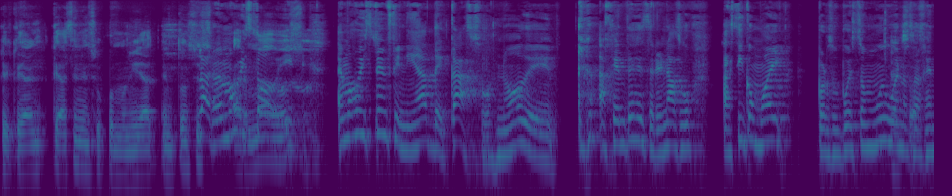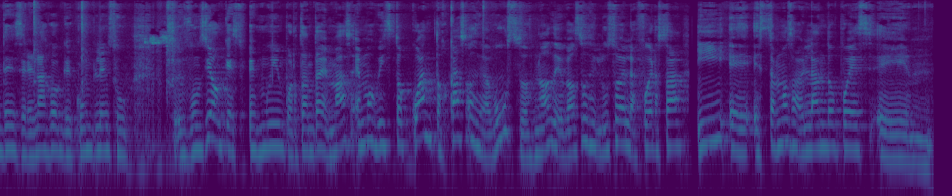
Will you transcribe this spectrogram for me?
que, hacen en su comunidad. Entonces, claro, hemos, visto, hemos visto infinidad de casos, ¿no? De agentes de serenazgo, así como hay por supuesto, muy buenos agentes de serenazgo que cumplen su, función, que es, muy importante además. Hemos visto cuántos casos de abusos, ¿no? De abusos del uso de la fuerza y eh, estamos hablando, pues, eh,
